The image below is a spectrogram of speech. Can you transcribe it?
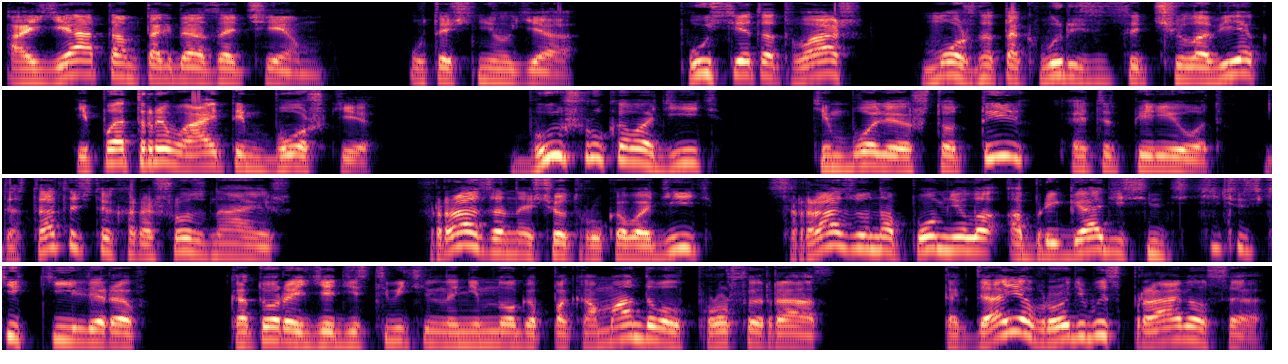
«А я там тогда зачем?» – уточнил я. «Пусть этот ваш, можно так выразиться, человек и поотрывает им бошки». «Будешь руководить, тем более, что ты этот период достаточно хорошо знаешь». Фраза насчет руководить сразу напомнила о бригаде синтетических киллеров, которой я действительно немного покомандовал в прошлый раз. Тогда я вроде бы справился,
